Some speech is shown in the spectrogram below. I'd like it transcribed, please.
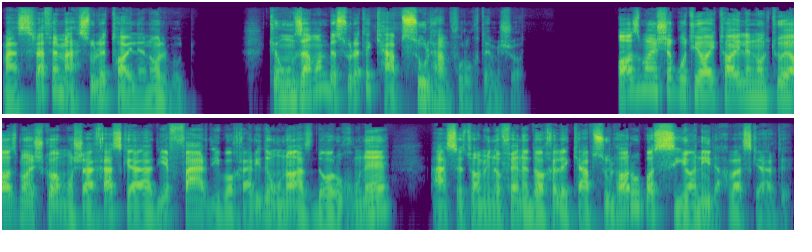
مصرف محصول تایلنول بود که اون زمان به صورت کپسول هم فروخته می‌شد. آزمایش قوطی های تایلنول توی آزمایشگاه مشخص کرد یه فردی با خرید اونا از داروخونه استامینوفن داخل کپسول ها رو با سیانید عوض کرده.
